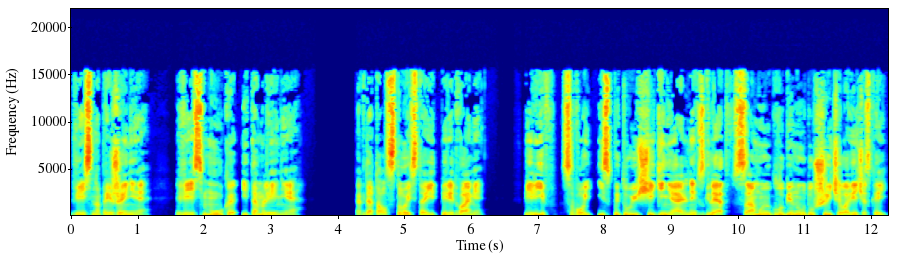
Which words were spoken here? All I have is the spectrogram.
весь напряжение, весь мука и томление. Когда Толстой стоит перед вами, вперив свой испытующий гениальный взгляд в самую глубину души человеческой,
